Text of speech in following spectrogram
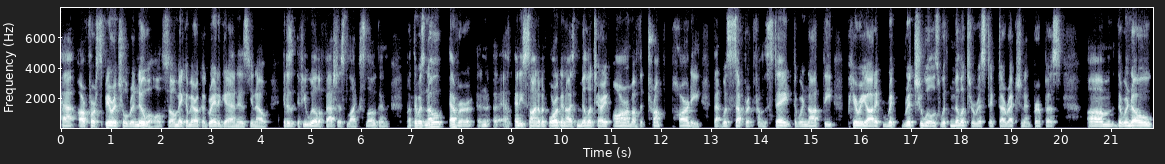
are for spiritual renewal. So "Make America Great Again" is, you know, it is, if you will, a fascist-like slogan. But there was no ever an, uh, any sign of an organized military arm of the Trump party that was separate from the state. There were not the periodic ri rituals with militaristic direction and purpose. Um, there were no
